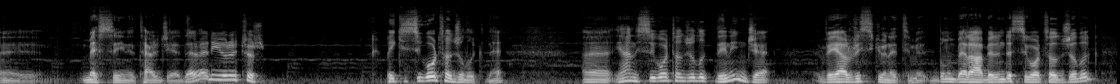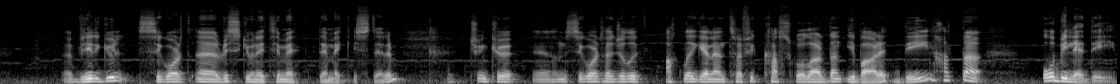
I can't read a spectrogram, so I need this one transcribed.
e, mesleğini tercih eder ve yürütür. Peki sigortacılık ne? Ee, yani sigortacılık denince veya risk yönetimi bunun beraberinde sigortacılık e, virgül sigort e, risk yönetimi demek isterim. Çünkü e, hani sigortacılık akla gelen trafik kaskolardan ibaret değil hatta o bile değil.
